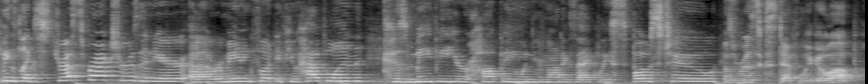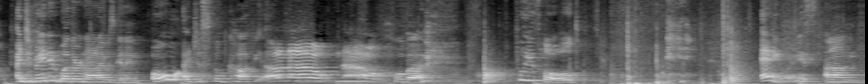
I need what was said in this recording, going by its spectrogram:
things like stress fractures in your uh, remaining foot if you have one, because maybe you're hopping when you're not exactly supposed to, those risks definitely go up. I debated whether or not I was gonna, oh, I just spilled coffee. Oh no, no, hold on. Please hold. Anyways, um,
